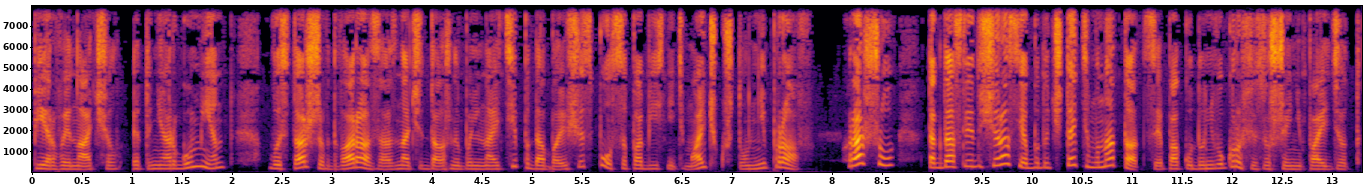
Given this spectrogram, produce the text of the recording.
«Первый начал. Это не аргумент. Вы старше в два раза, а значит, должны были найти подобающий способ объяснить мальчику, что он не прав». «Хорошо, тогда в следующий раз я буду читать ему нотации, покуда у него кровь из ушей не пойдет».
